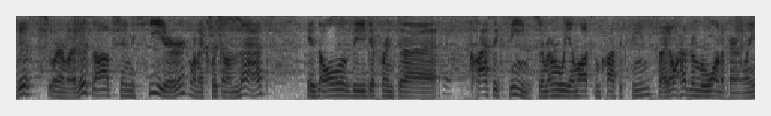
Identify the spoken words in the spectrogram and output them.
this, where am I? This option here, when I click on that, is all of the different uh, classic scenes. So remember we unlocked some classic scenes? So I don't have number one, apparently.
